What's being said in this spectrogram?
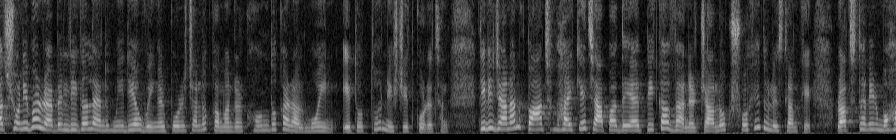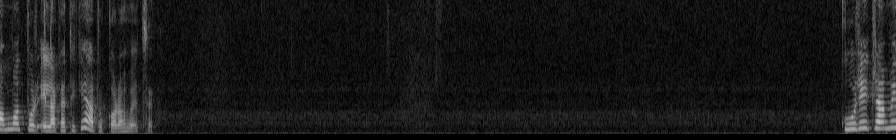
আজ শনিবার র্যাবের লিগাল অ্যান্ড মিডিয়া উইংয়ের পরিচালক কমান্ডার খন্দকার আল মঈন এ তথ্য নিশ্চিত করেছেন। তিনি জানান, পাঁচ ভাইকে চাপা দেয়ায় পিক ভ্যানের চালক শহীদুল ইসলামকে রাজধানীর মোহাম্মদপুর এলাকা থেকে আটক করা হয়েছে। কুড়িগ্রামে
